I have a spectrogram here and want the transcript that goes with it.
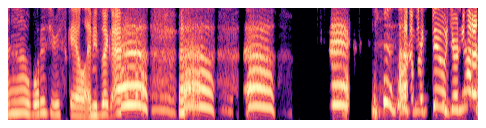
oh what is your scale? And he's like ah ah ah six. I'm like dude you're not a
